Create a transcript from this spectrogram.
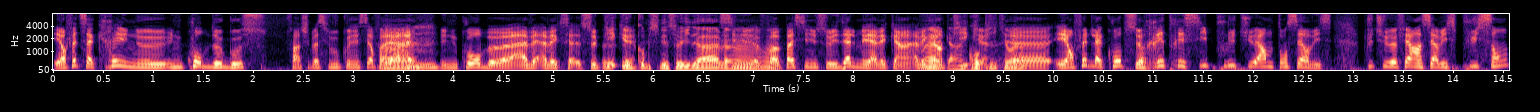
et en fait ça crée une une courbe de Gauss. Enfin, je sais pas si vous connaissez. Enfin, Ouais. euh, une courbe euh, avec, avec ce ce Euh, pic. Une courbe sinusoïdale. Sinu- enfin ouais. pas sinusoïdal mais avec un avec Ouais, un, avec un pic, gros pic, ouais. Euh, et en fait la courbe se rétrécit plus tu armes ton service plus tu veux faire un service puissant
